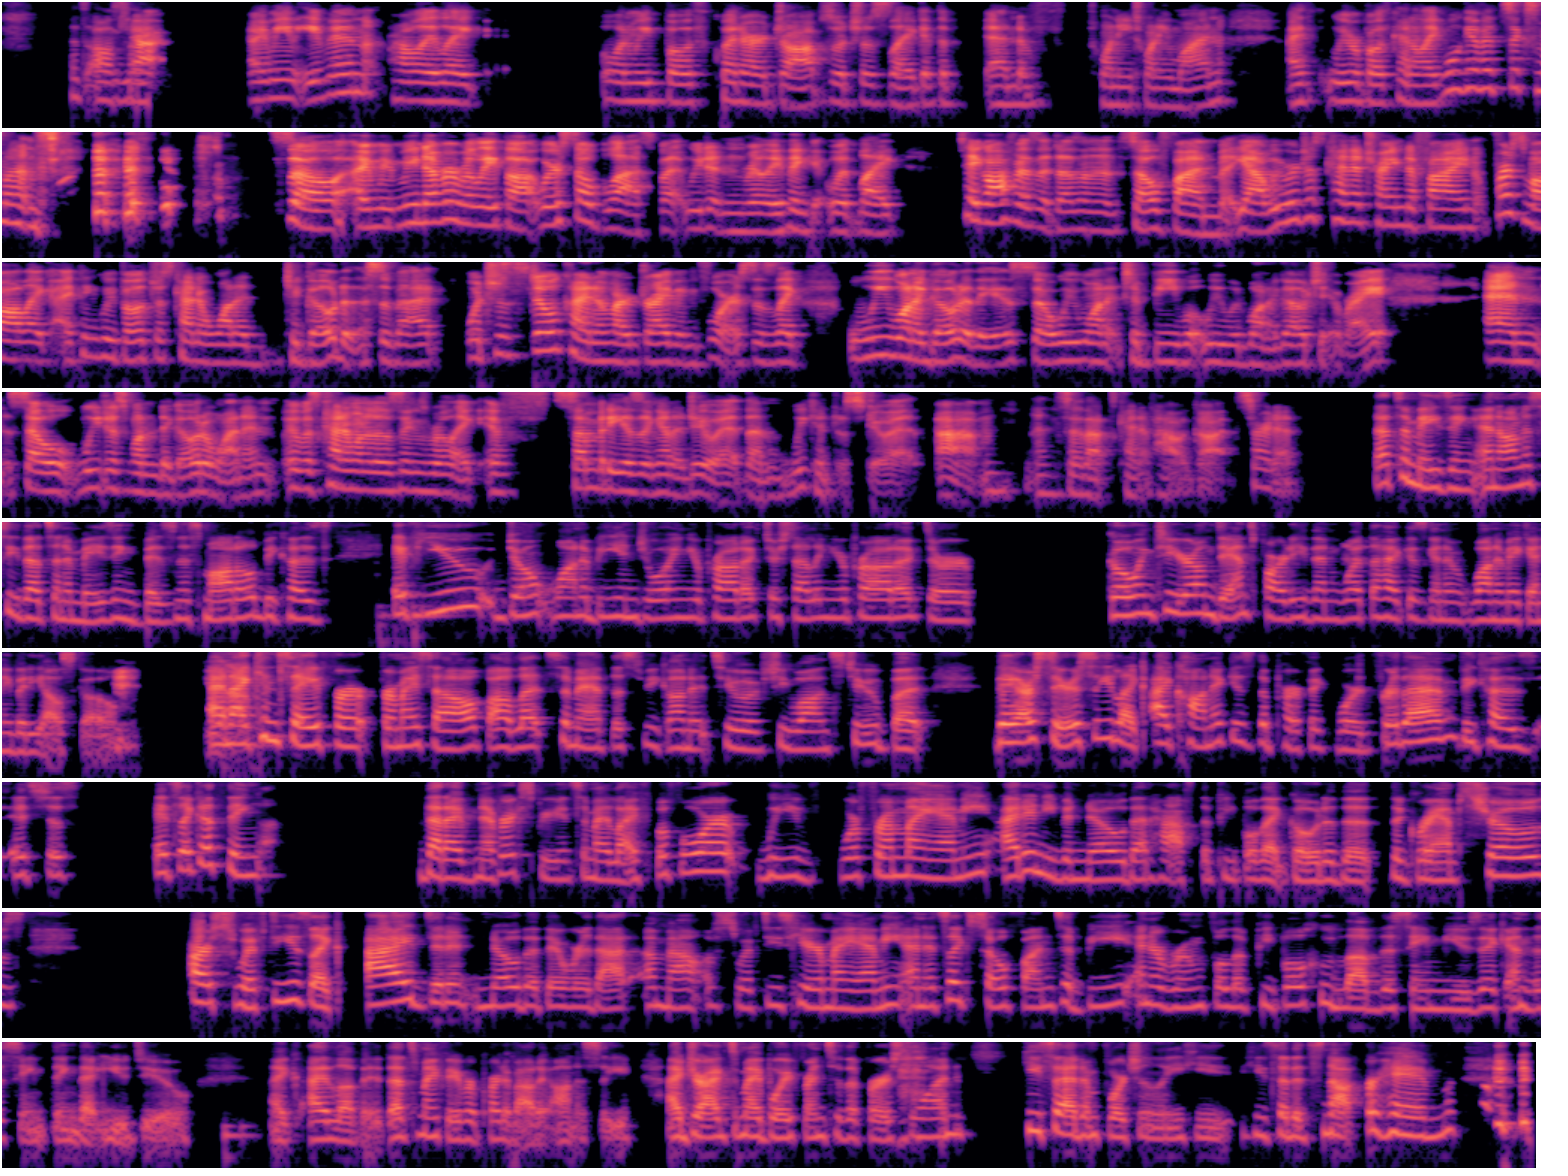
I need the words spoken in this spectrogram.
That's awesome. Yeah. I mean, even probably like when we both quit our jobs, which was like at the end of 2021, I we were both kind of like, we'll give it six months. so I mean, we never really thought we're so blessed, but we didn't really think it would like take off as it doesn't. It's so fun. But yeah, we were just kind of trying to find, first of all, like I think we both just kind of wanted to go to this event, which is still kind of our driving force is like, we want to go to these. So we want it to be what we would want to go to. Right. And so we just wanted to go to one. And it was kind of one of those things where like if somebody isn't gonna do it, then we can just do it. Um, and so that's kind of how it got started. That's amazing. And honestly, that's an amazing business model because if you don't want to be enjoying your product or selling your product or going to your own dance party, then what the heck is going to want to make anybody else go? Yeah. And I can say for for myself, I'll let Samantha speak on it too if she wants to, but they are seriously like iconic is the perfect word for them because it's just it's like a thing that I've never experienced in my life before. We've we're from Miami. I didn't even know that half the people that go to the the Gramps shows are Swifties. Like I didn't know that there were that amount of Swifties here in Miami and it's like so fun to be in a room full of people who love the same music and the same thing that you do. Like I love it. That's my favorite part about it, honestly. I dragged my boyfriend to the first one. He said unfortunately he he said it's not for him,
